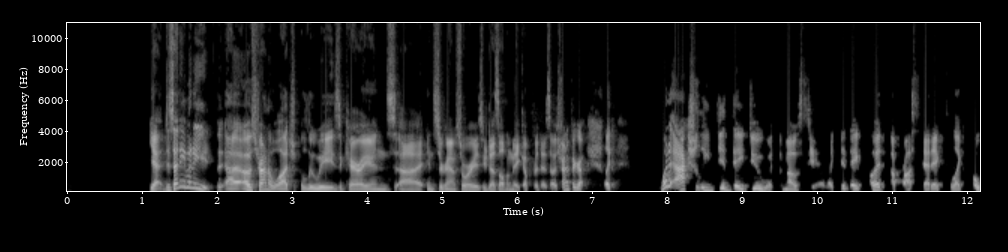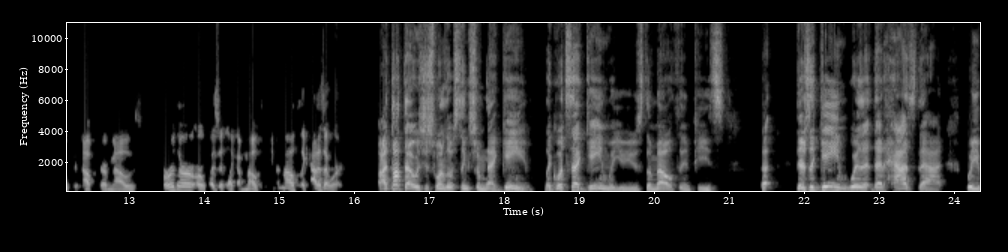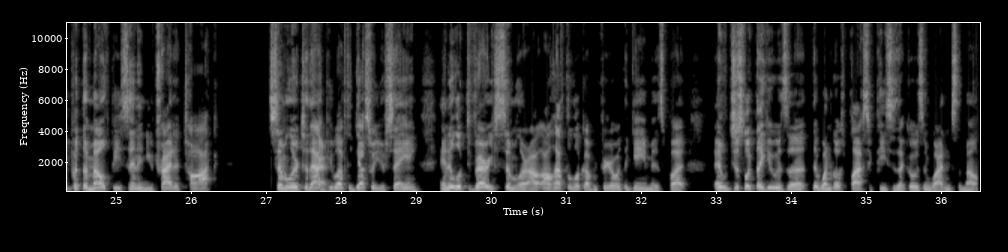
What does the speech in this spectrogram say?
Yeah. Does anybody? Uh, I was trying to watch Louie Zakarian's uh, Instagram stories, who does all the makeup for this. I was trying to figure out, like, what actually did they do with the mouse here? Like, did they put a prosthetic to like open up their mouths further, or was it like a mouth in a mouth? Like, how does that work? I thought that was just one of those things from that game. Like, what's that game where you use the mouth mouthpiece? That there's a game where that, that has that where you put the mouthpiece in and you try to talk, similar to that. Okay. People have to guess what you're saying, and it looked very similar. I'll, I'll have to look up and figure out what the game is, but it just looked like it was a one of those plastic pieces that goes and widens the mouth.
